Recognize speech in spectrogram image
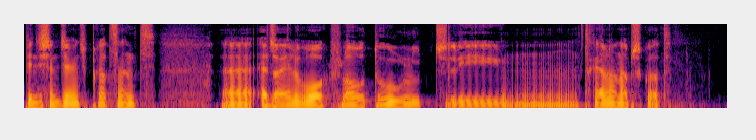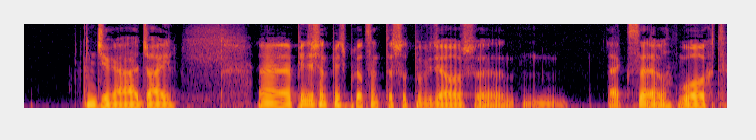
59% e, Agile Workflow Tool, czyli mm, Trello na przykład, Jira Agile. 55% e, też odpowiedziało, że Excel, Word.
